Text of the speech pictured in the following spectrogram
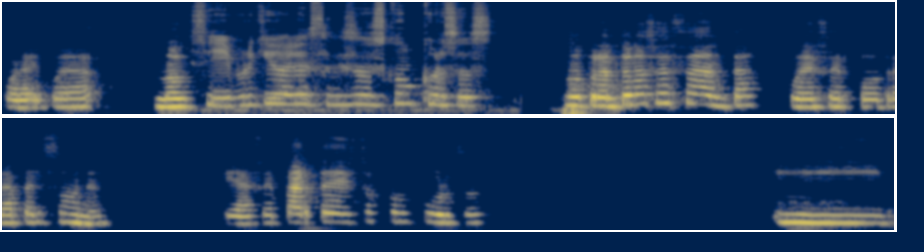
por ahí pueda no sí porque esos concursos de pronto no sea Santa, puede ser otra persona que hace parte de estos concursos y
